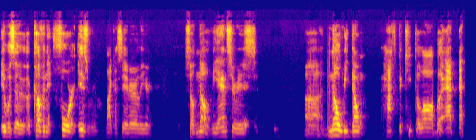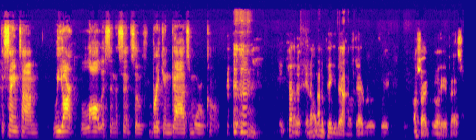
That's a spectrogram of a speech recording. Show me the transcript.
it was a, a covenant for Israel, like I said earlier. So no, the answer is uh no, we don't have to keep the law, but at, at the same time, we aren't lawless in the sense of breaking God's moral code. Kind of, and I want to piggyback off that real quick. I'm sorry. Go ahead, Pastor.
